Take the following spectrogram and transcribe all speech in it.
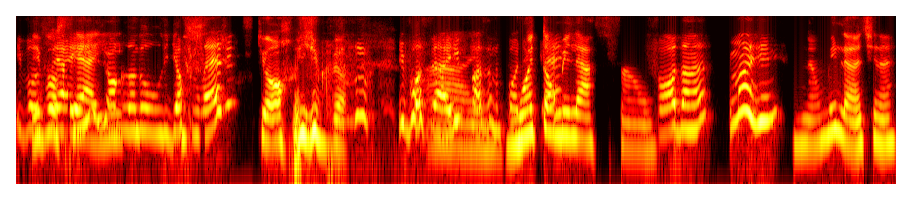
E você, você aí, aí? jogando League of Legends? Que horrível. E você aí Ai, fazendo podcast? Muita humilhação. Foda, né? Imagine. Não humilhante, né?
